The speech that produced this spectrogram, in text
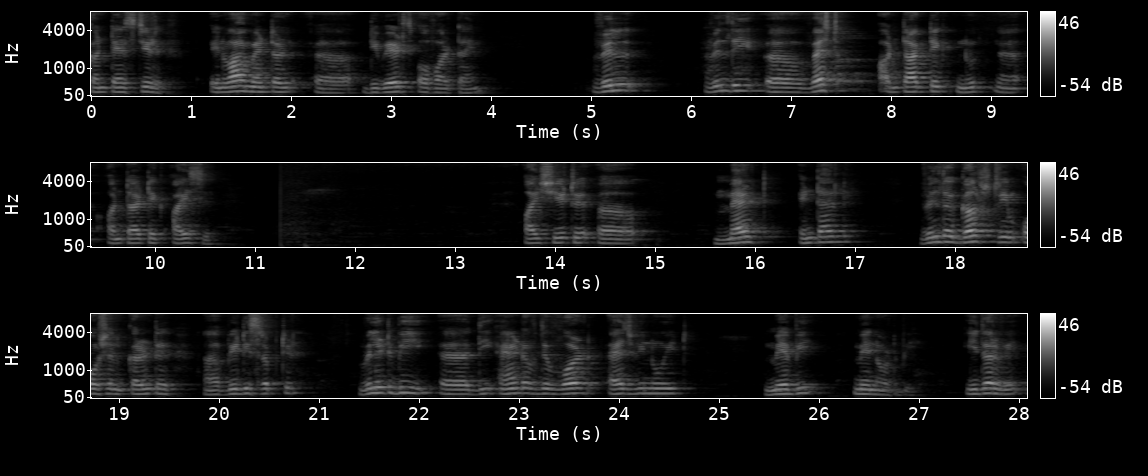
contested environmental uh, debates of our time will will the uh, west Antarctic uh, Antarctic ice ice sheet uh, melt entirely? Will the Gulf Stream ocean current uh, be disrupted? Will it be uh, the end of the world as we know it? Maybe, may not be. Either way,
